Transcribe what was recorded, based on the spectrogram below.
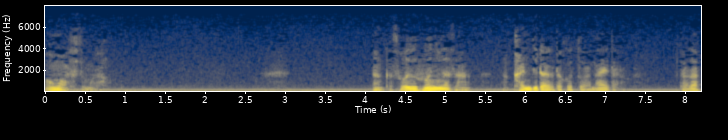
思わせてもらう。なんかそういうふうに皆さん感じられたことはないだろうか。ただ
